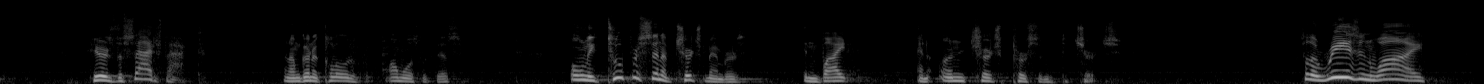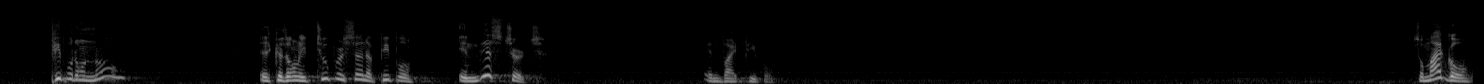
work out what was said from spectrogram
Here's the sad fact. And I'm going to close almost with this. Only 2% of church members invite an unchurched person to church. So the reason why people don't know is because only 2% of people in this church invite people. So, my goal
